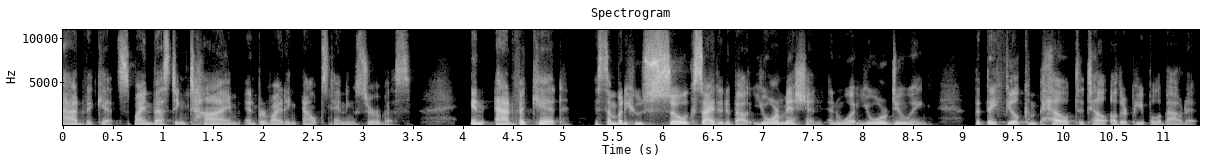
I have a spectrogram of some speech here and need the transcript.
advocates by investing time and providing outstanding service. An advocate is somebody who's so excited about your mission and what you're doing that they feel compelled to tell other people about it.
